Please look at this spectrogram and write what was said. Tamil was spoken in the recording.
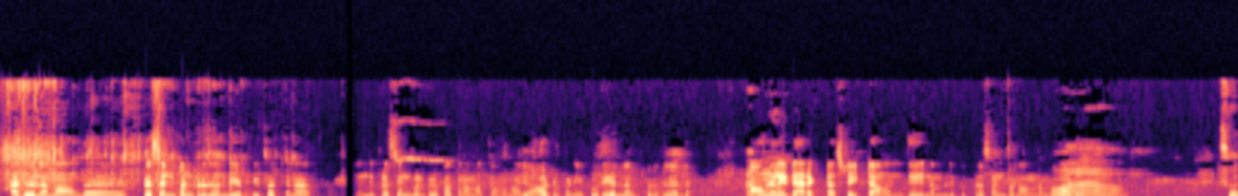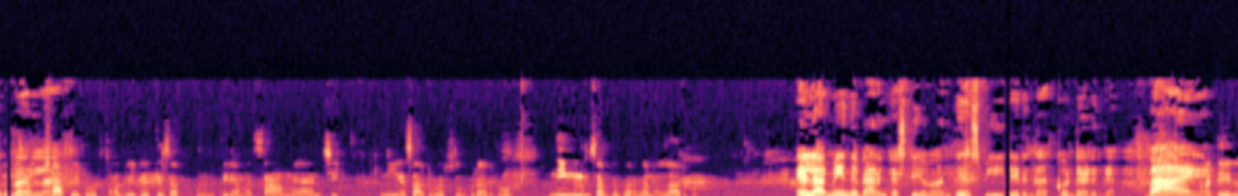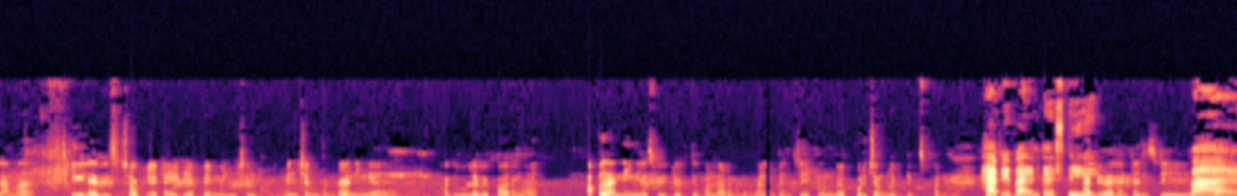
அதுவும் இல்லாமல் அவங்க ப்ரெசென்ட் பண்ணுறது வந்து எப்படி பார்த்தோன்னா இது வந்து ப்ரெசென்ட் பண்ணுறது பார்த்தோன்னா மற்றவங்க மாதிரி ஆர்டர் பண்ணி கொரியரில் அனுப்புறதுல இல்லை. அவங்களே டேரெக்டாக ஸ்ட்ரைட்டாக வந்து நம்மளுக்கு ப்ரெசென்ட் பண்ணுவாங்க நம்ம ஆர்டர் பண்ணலாம் சூப்பர்ல சாக்லேட் ஒரு சாக்லேட் எடுத்து சாப்பிட்டு எனக்கு தெரியாமல் செம்மையாக இருந்துச்சு. நீயே சாப்பிட்டு பாரு சூப்பராக இருக்கும். நீங்களும் சாப்பிட்டு பாருங்கள் நல்லாயிருக்கும் எல்லாருமே இந்த வேலண்டைன்ஸ் டே வந்து ஸ்வீட் எடுங்க கொண்டாடுங்க. பாய் அதே இல்லாமல் கீழே விஷ் சாக்லேட் ஐடியா போய் மென்ஷன் மென்ஷன் பண்ணுறேன் நீங்கள் அது உள்ளே போய் பாருங்கள் அப்போ தான் நீங்களே ஸ்வீட் எடுத்து கொண்டாட முடியும். வேலண்டைன்ஸ் டேக்கு உங்கள் பிடிச்சவங்களுக்கு கிஃப்ட்ஸ் பண்ணுங்கள் happy Valentine's day happy Valentine's day Bye.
